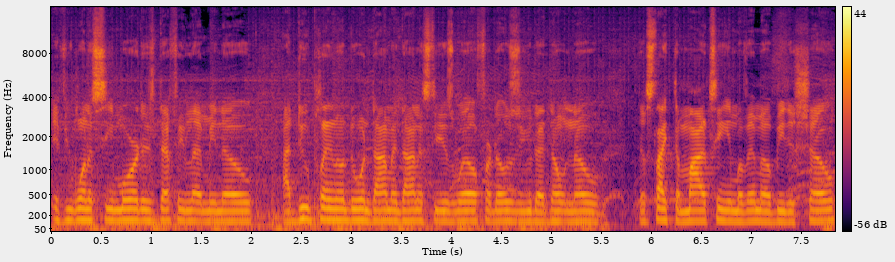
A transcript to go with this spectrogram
if you want to see more of this, definitely let me know. I do plan on doing Diamond Dynasty as well. For those of you that don't know, it's like the my team of MLB The Show.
